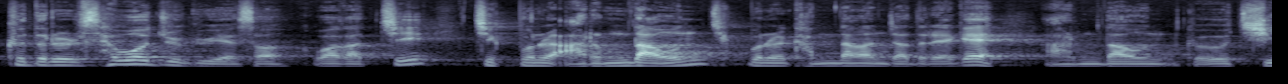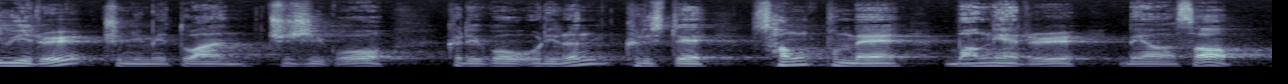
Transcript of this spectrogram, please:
그들을 세워주기 위해서 그와 같이 직분을 아름다운 직분을 감당한 자들에게 아름다운 그 지위를 주님이 또한 주시고 그리고 우리는 그리스도의 성품의 멍에를 메어서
